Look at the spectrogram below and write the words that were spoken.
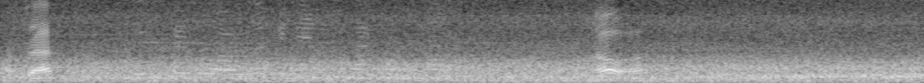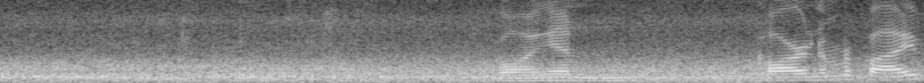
What's that? These people are looking at us like we're nuts. Oh. well. Going in car number five.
